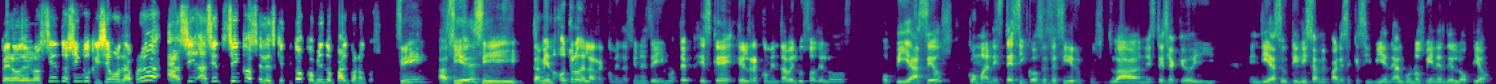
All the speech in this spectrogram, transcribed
pero de los 105 que hicimos la prueba, así a 105 se les quitó comiendo pan con hongos. Sí, así es. Y también otra de las recomendaciones de Imhotep es que él recomendaba el uso de los opiáceos como anestésicos, es decir, pues, la anestesia que hoy día se utiliza, me parece que sí algunos vienen del opio.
